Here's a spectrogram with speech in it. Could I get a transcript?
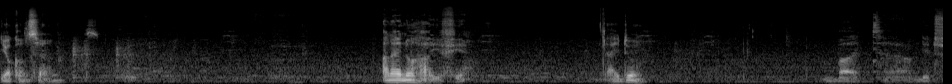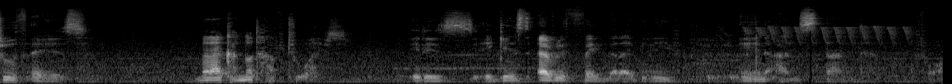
your concerns. And I know how you feel. I do. But um, the truth is that I cannot have two wives. It is against everything that I believe in and stand for.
